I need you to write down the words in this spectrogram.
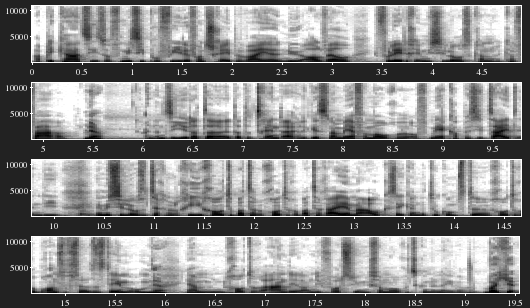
applicaties of missieprofielen van schepen waar je nu al wel volledig emissieloos kan, kan varen. Ja. En dan zie je dat, de dat de trend eigenlijk is naar meer vermogen of meer capaciteit in die emissieloze technologie, grote batter- grotere batterijen, maar ook zeker in de toekomst eh, grotere brandstofcelsystemen om Ja. ja, een grotere aandeel aan die voortsturingsvermogen te kunnen leveren. Wat je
